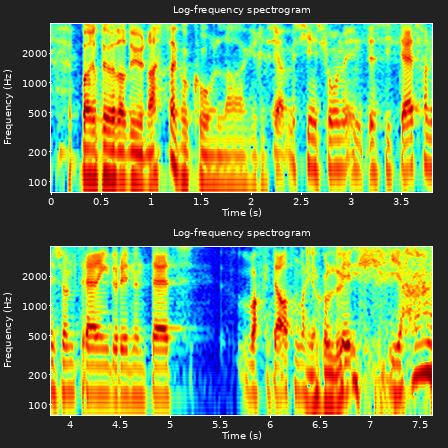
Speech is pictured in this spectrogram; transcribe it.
waardoor dat je hartslag ook gewoon lager is. Ja, misschien is gewoon de intensiteit van je zwemtraining door in een tijd wat gedaald. Omdat Ja, je gelukkig. be- Ja.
